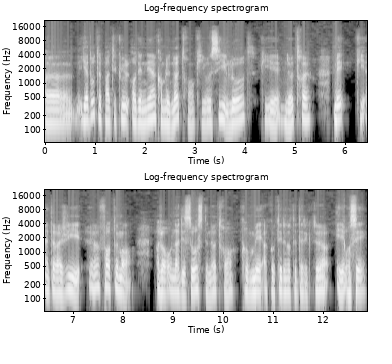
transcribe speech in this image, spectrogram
euh, il y a d'autres particules ordinaires comme le neutron qui est aussi l'autre qui est neutre, mais qui interagit euh, fortement. Alors on a des sources de neutrons qu'on met à côté de notre détecteur et on sait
